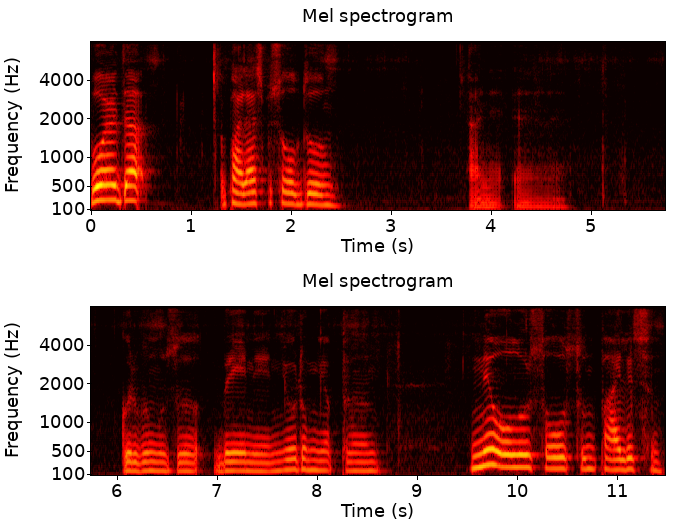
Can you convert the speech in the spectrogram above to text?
Bu arada paylaşmış olduğum yani e, grubumuzu beğenin, yorum yapın. Ne olursa olsun paylaşın.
